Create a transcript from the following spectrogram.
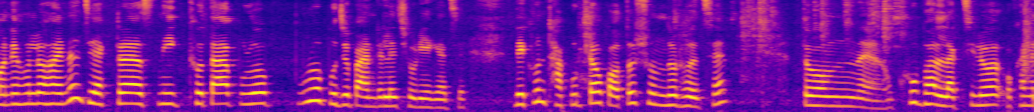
মনে হলো হয় না যে একটা স্নিগ্ধতা পুরো পুরো পুজো প্যান্ডেলে ছড়িয়ে গেছে। দেখুন ঠাকুরটাও কত সুন্দর হয়েছে। তো খুব ভালো লাগছিল। ওখানে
